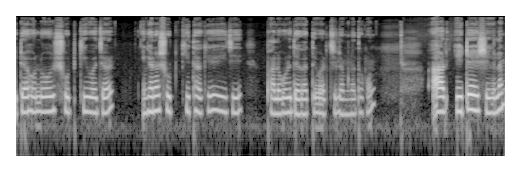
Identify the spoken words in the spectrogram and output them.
এটা হলো শুটকি বাজার। এখানে শুটকি থাকে, এই যে ভালো করে দেখাতে পারছিলাম না তখন। আর এটা এসে গেলাম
